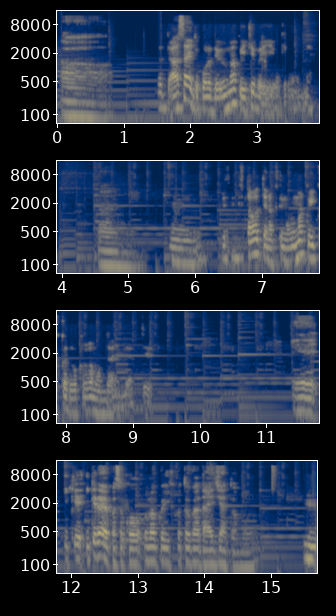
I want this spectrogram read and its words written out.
あだって浅いところでうまくいけばいいわけだもんね。あ、うん。うん。別に伝わってなくてもうまくいくかどうかが問題なんであって。えー、池池田はやっぱそこうまくいくことが大事やと思う。うん。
